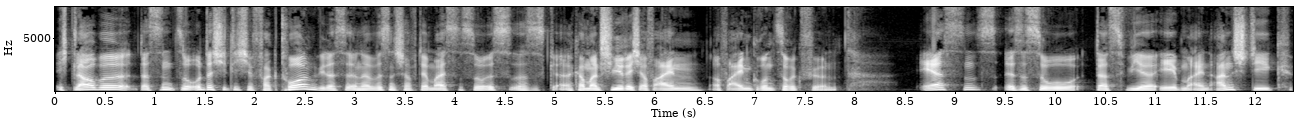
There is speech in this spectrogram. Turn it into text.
ich glaube, das sind so unterschiedliche Faktoren, wie das in der Wissenschaft ja meistens so ist. Das ist, kann man schwierig auf einen, auf einen Grund zurückführen. Erstens ist es so, dass wir eben einen Anstieg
